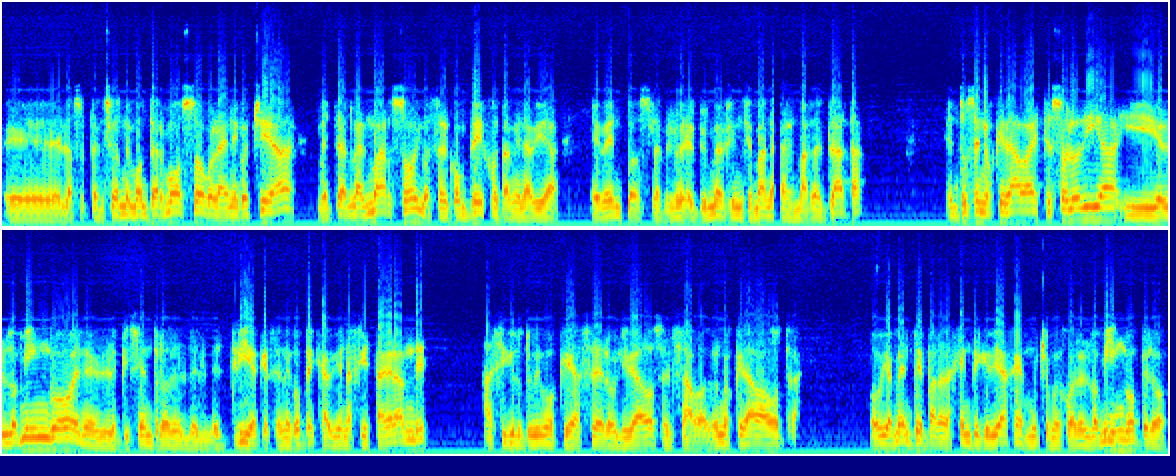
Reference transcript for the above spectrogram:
eh, la suspensión de Montermoso con la de Necochea, meterla en marzo, iba a ser complejo, también había eventos el primer fin de semana en el Mar del Plata. Entonces nos quedaba este solo día y el domingo en el epicentro del, del, TRIA, que es el Necopesca, había una fiesta grande, así que lo tuvimos que hacer obligados el sábado, no nos quedaba otra. Obviamente para la gente que viaja es mucho mejor el domingo, pero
